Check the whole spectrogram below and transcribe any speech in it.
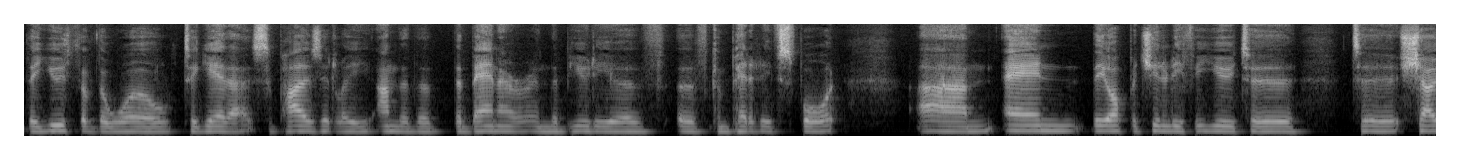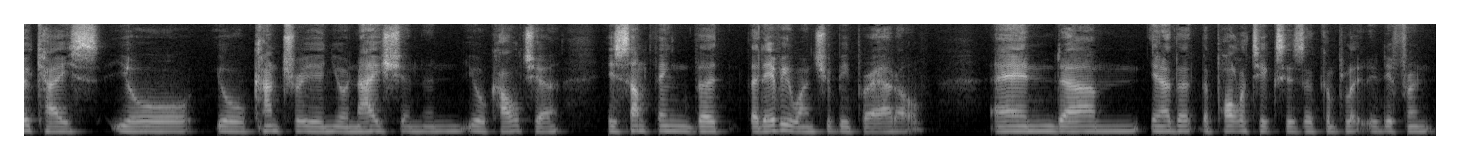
the youth of the world together, supposedly under the, the banner and the beauty of, of competitive sport, um, and the opportunity for you to to showcase your your country and your nation and your culture is something that that everyone should be proud of. And um, you know, the, the politics is a completely different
